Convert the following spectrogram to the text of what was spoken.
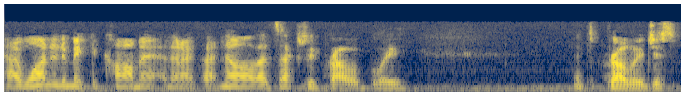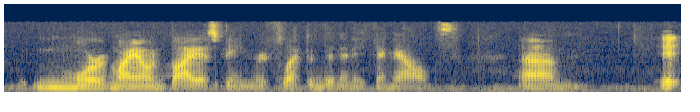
I wanted to make a comment and then I thought no, that's actually probably that's probably just more of my own bias being reflected than anything else. Um, it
